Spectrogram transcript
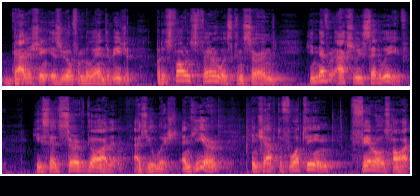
banishing Israel from the land of Egypt. But as far as Pharaoh is concerned, he never actually said leave. He said, serve God as you wish. And here, in chapter 14, Pharaoh's heart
